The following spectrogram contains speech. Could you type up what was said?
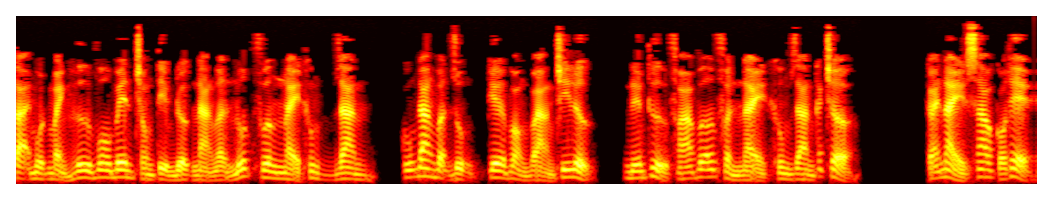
tại một mảnh hư vô bên trong tìm được nàng ẩn nút phương này không gian, cũng đang vận dụng kia vòng vàng chi lực, nếm thử phá vỡ phần này không gian cách trở cái này sao có thể?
